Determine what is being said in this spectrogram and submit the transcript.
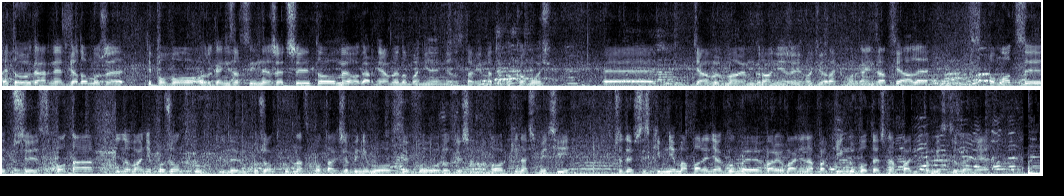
e, to ogarniać. Wiadomo, że typowo organizacyjne rzeczy to my ogarniamy, no bo nie, nie zostawimy tego komuś. E, działamy w małym gronie, jeżeli chodzi o taką organizację, ale z pomocy przy spotach, pilnowanie porządków, pilnujemy porządków na spotach, żeby nie było syfu, rozwieszamy worki na śmieci. Przede wszystkim nie ma palenia gumy, wariowanie na parkingu, bo też nam pali to miejscówę, nie?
